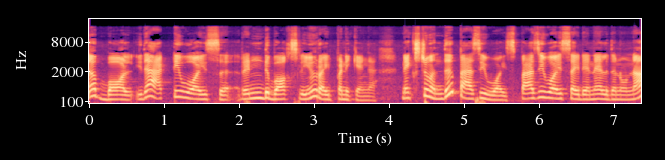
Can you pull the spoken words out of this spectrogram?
the ball இதை ஆக்டிவ் வாய்ஸ் ரெண்டு பாக்ஸ்லேயும் ரைட் பண்ணிக்கோங்க. நெக்ஸ்ட்டு வந்து passive voice passive voice side என்ன எழுதணுன்னா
